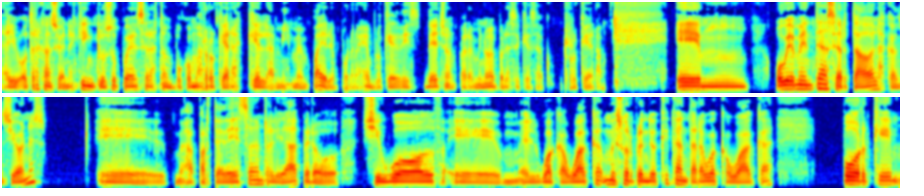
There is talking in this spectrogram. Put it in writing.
hay otras canciones que incluso pueden ser hasta un poco más rockeras que la misma Empire, por ejemplo, que de, hecho para mí no me parece que sea rockera. Em, obviamente acertado las canciones, eh, aparte de esa en realidad, pero She Wolf, eh, el Waka Waka, me sorprendió que cantara Waka Waka porque,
